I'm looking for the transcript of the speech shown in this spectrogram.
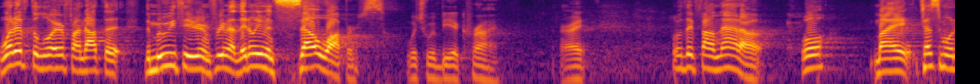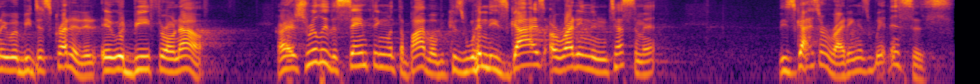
What if the lawyer found out that the movie theater in Fremont, they don't even sell Whoppers, which would be a crime. All right? What if they found that out? Well, my testimony would be discredited. It would be thrown out. All right? It's really the same thing with the Bible because when these guys are writing the New Testament, these guys are writing as witnesses.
